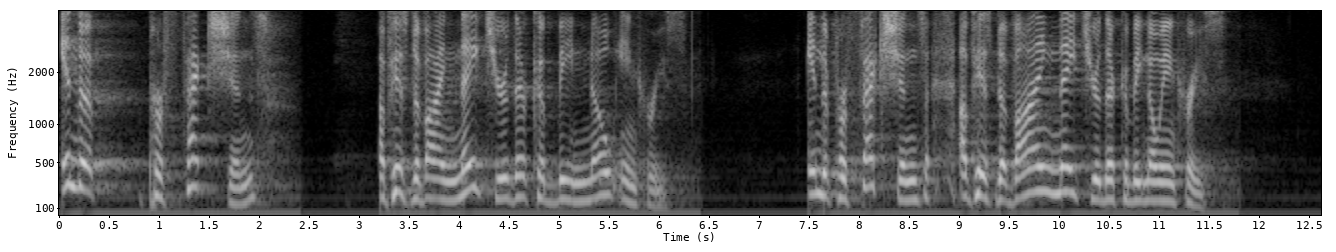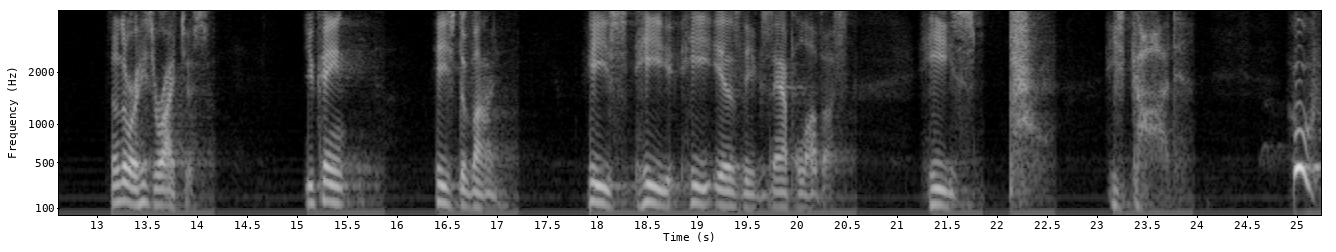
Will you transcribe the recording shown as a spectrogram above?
In the perfections of his divine nature, there could be no increase. In the perfections of his divine nature, there could be no increase. In other words, he's righteous. You can't, he's divine. He's, he, he is the example of us. He's, he's God. Whew.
